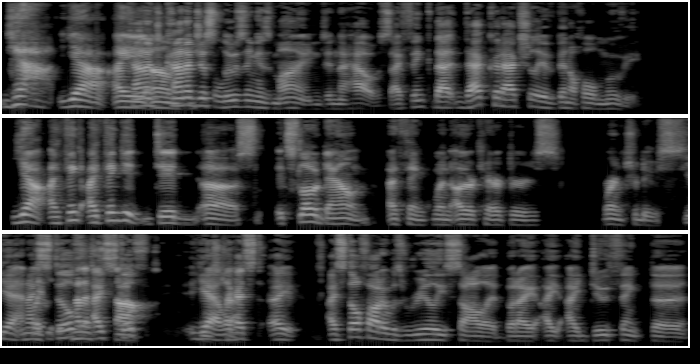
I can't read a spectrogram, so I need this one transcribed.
Yeah, yeah. I kind of um, kind of just losing his mind in the house. I think that that could actually have been a whole movie. Yeah, I think I think it did. Uh, it slowed down. I think when other characters were introduced. Yeah, and I Like, it still, I still, yeah, like I, I, I still thought it was really solid, but I, I, I do think the,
